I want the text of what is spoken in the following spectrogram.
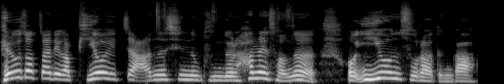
배우자 자리가 비어있지 않으시는 분들 한해서는 어, 이혼수라든가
